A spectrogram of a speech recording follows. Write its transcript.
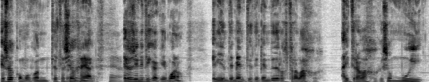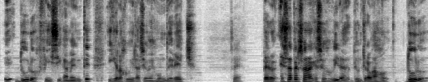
Eso es como contestación general. Eso significa que, bueno, evidentemente depende de los trabajos. Hay trabajos que son muy eh, duros físicamente y que la jubilación es un derecho. Pero esa persona que se jubila de un trabajo duro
